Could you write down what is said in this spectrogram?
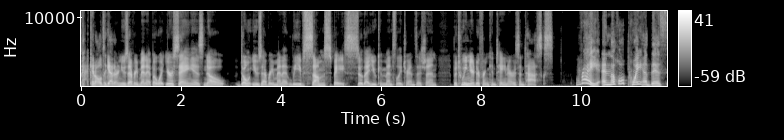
pack it all together and use every minute. But what you're saying is no, don't use every minute. Leave some space so that you can mentally transition between your different containers and tasks. Right. And the whole point of this,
